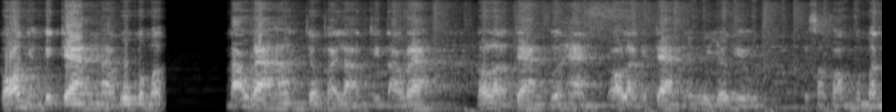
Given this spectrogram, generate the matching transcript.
Có những cái trang mà WooCommerce tạo ra ha, chứ không phải là anh chị tạo ra đó là trang cửa hàng đó là cái trang giống như giới thiệu cái sản phẩm của mình.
